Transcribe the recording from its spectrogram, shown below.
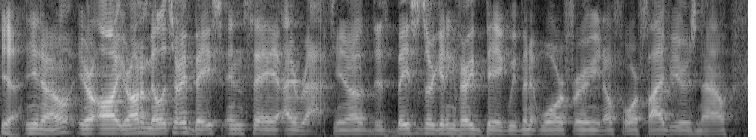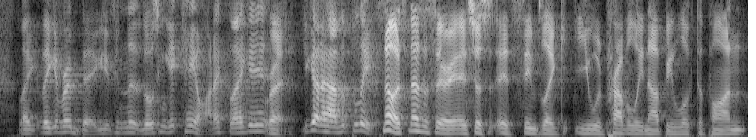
Yeah. You know, you're on you're on a military base in say Iraq. You know, these bases are getting very big. We've been at war for you know four or five years now. Like they get very big. You can those can get chaotic. Like it, Right. You got to have the police. No, it's necessary. It's just it seems like you would probably not be looked upon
